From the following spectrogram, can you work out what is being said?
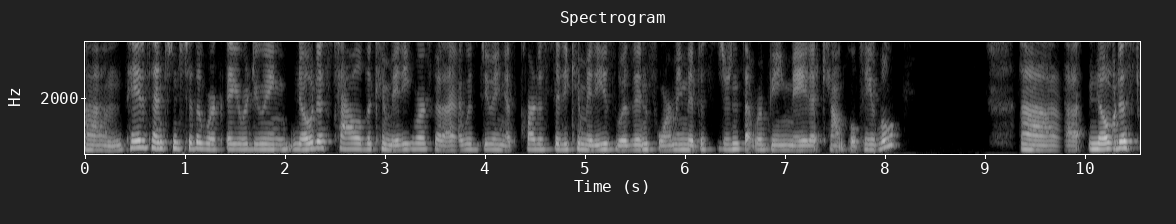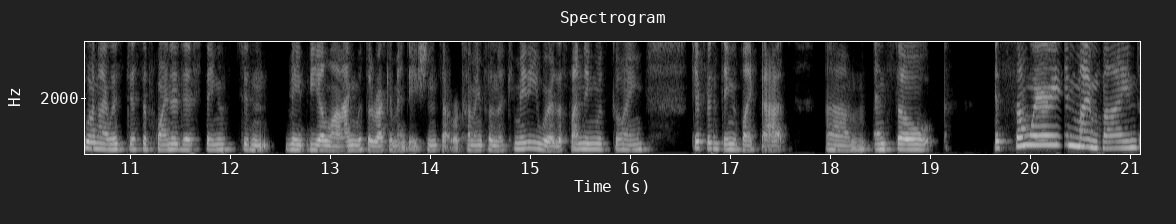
Um, paid attention to the work they were doing, noticed how the committee work that I was doing as part of city committees was informing the decisions that were being made at council table. Uh, noticed when I was disappointed if things didn't maybe align with the recommendations that were coming from the committee, where the funding was going, different things like that. Um, and so it's somewhere in my mind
